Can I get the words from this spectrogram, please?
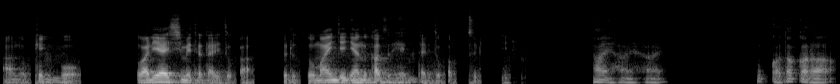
あの結構割合占めてたりとかすると、まあエンジニアの数減ったりとかもするし。はいはいはい。そっか、だから、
